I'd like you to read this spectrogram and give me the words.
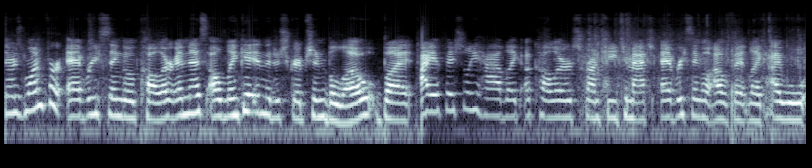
There's one for every single color in this. I'll link it in the description below, but I officially have like a color scrunchie to match every single outfit like I will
